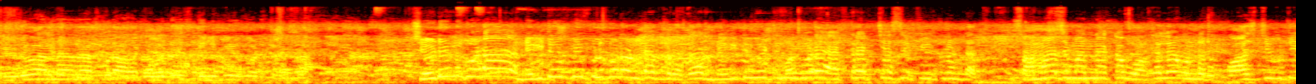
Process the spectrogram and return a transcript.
చెడు అన్నప్పుడు వాళ్ళకి ఓటేసి గెలిపించకూడదు కదా. చెడుని కూడా నెగిటివ్ పీపుల్ కూడా ఉంటారు బ్రదర్ నెగిటివిటీని కూడా అట్రాక్ట్ చేసే పీపుల్ ఉంటారు. సమాజం అన్నాక ఒకలే ఉండరు పాజిటివిటీ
